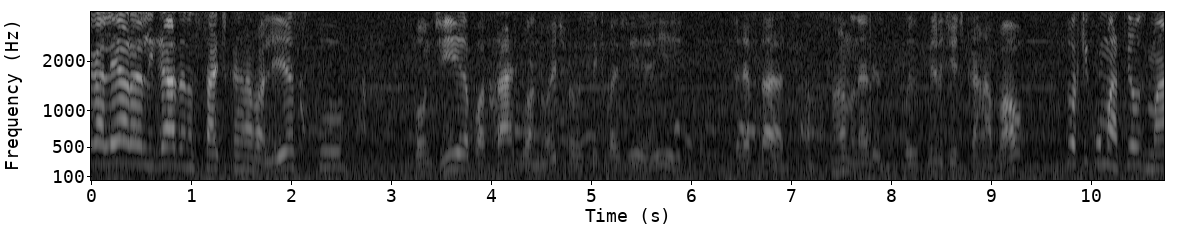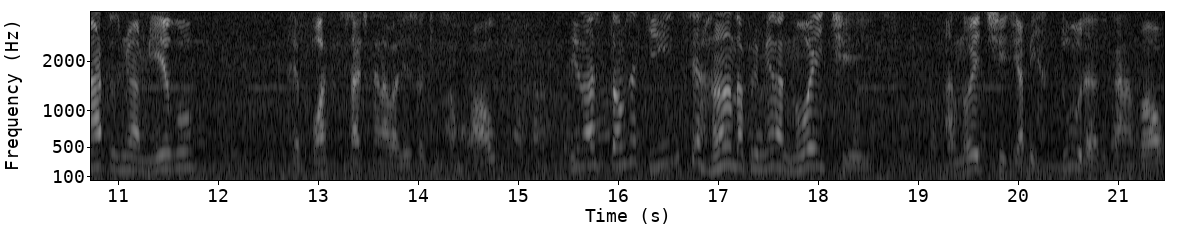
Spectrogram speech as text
galera ligada no site Carnavalesco. Bom dia, boa tarde, boa noite para você que vai ver aí. Já deve estar descansando, né? Depois do primeiro dia de carnaval. Estou aqui com o Matheus Matos, meu amigo, repórter do site Carnavalesco aqui em São Paulo. E nós estamos aqui encerrando a primeira noite, a noite de abertura do carnaval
